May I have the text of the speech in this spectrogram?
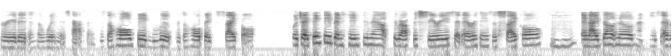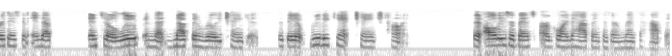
created and the witness happens. It's a whole big loop. It's a whole big cycle, which I think they've been hinting at throughout the series that everything's a cycle. Mm-hmm. And I don't know if that means everything's going to end up into a loop and that nothing really changes. That they really can't change time that all these events are going to happen because they're meant to happen,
